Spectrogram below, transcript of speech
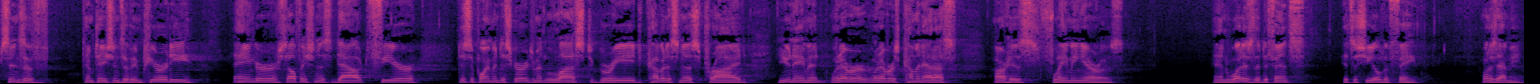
sins of temptations of impurity, anger, selfishness, doubt, fear, disappointment, discouragement, lust, greed, covetousness, pride you name it, whatever, whatever is coming at us are his flaming arrows. And what is the defense? It's a shield of faith. What does that mean?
